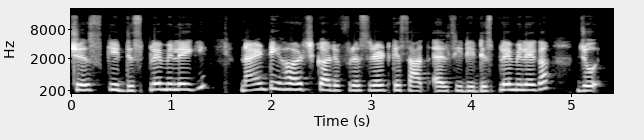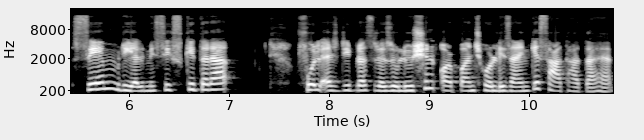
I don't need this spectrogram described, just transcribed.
inches की डिस्प्ले मिलेगी। 90 हर्ट्ज का रिफ्रेश रेट के साथ एलसीडी डिस्प्ले मिलेगा, जो सेम रियल मी सिक्स की तरह full H D plus resolution और पंच होल डिज़ाइन के साथ आता है।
